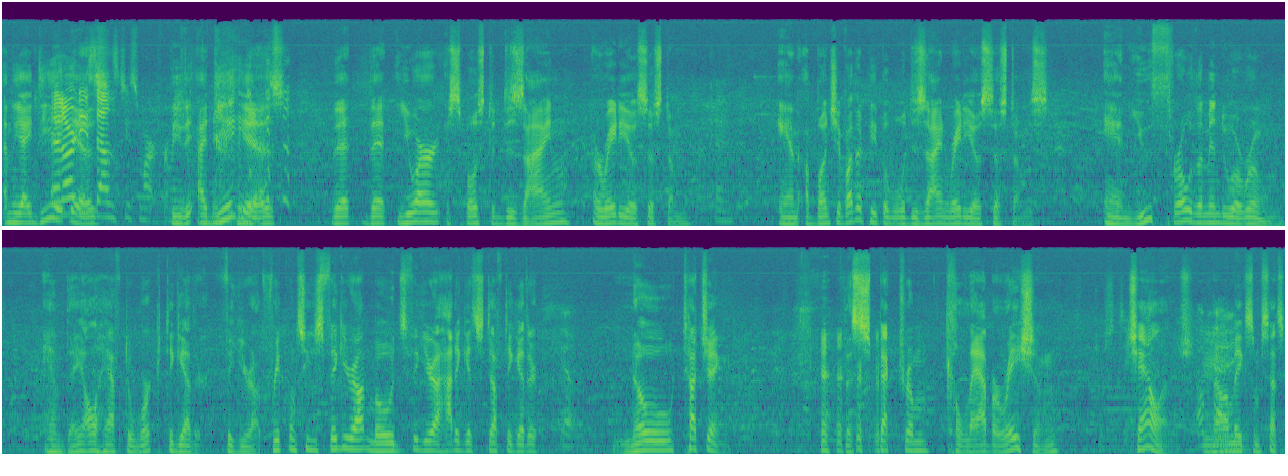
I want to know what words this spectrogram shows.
And the idea is. it already is sounds too smart for me. the idea is that that you are supposed to design a radio system Okay. And a bunch of other people will design radio systems and you throw them into a room and they all have to work together, figure out frequencies, figure out modes, figure out how to get stuff together. Yep. No touching. the Spectrum Collaboration Challenge. Okay. Now it makes some sense.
